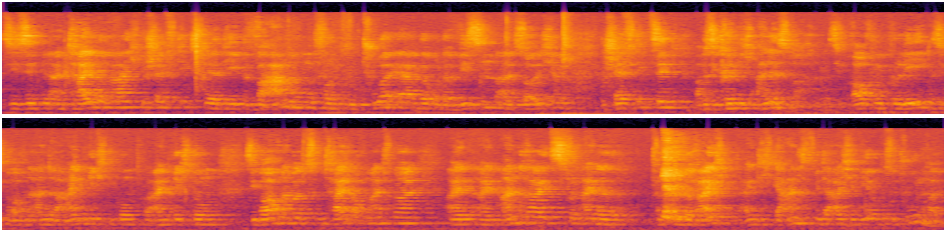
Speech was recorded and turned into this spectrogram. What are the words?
Sie sind in einem Teilbereich beschäftigt, der die Bewahrung von Kulturerbe oder Wissen als solchem beschäftigt sind, aber Sie können nicht alles machen. Sie brauchen Kollegen, Sie brauchen andere Einrichtungen, Einrichtungen. Sie brauchen aber zum Teil auch manchmal einen Anreiz von, einer, von einem Bereich, der eigentlich gar nichts mit der Archivierung zu tun hat.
